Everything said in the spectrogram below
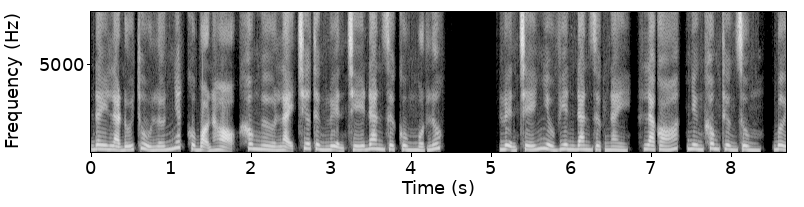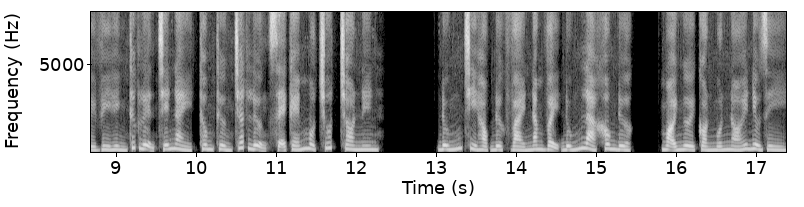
đây là đối thủ lớn nhất của bọn họ, không ngờ lại chưa từng luyện chế đan dược cùng một lúc. Luyện chế nhiều viên đan dược này là có, nhưng không thường dùng, bởi vì hình thức luyện chế này thông thường chất lượng sẽ kém một chút cho nên. Đúng chỉ học được vài năm vậy đúng là không được. Mọi người còn muốn nói điều gì,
